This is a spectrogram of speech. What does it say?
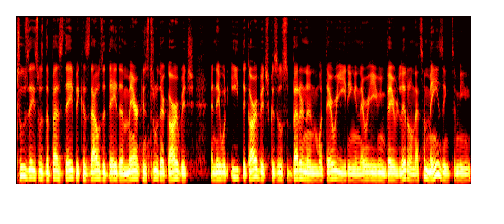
Tuesdays was the best day because that was the day the Americans threw their garbage and they would eat the garbage because it was better than what they were eating and they were eating very little. And that's amazing to me.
